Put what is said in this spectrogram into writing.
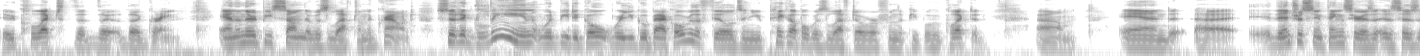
they would collect the the, the grain, and then there'd be some that was left on the ground. So to glean would be to go where you go back over the fields and you pick up what was left over from the people who collected. Um, and uh, the interesting things here is it says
